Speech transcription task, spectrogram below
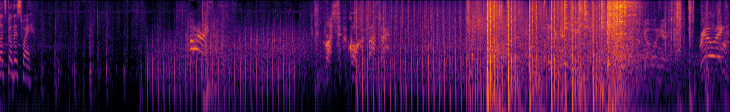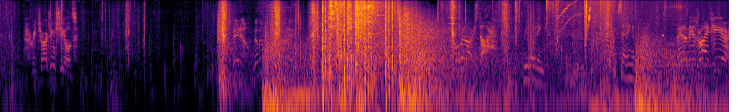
Let's go this way. Firing! Must go faster! Heads up, got one here. Reloading! Recharging shields. Hey now, another coming in. Throwing Arc Star. Reloading. Setting a portal. Enemies right here!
